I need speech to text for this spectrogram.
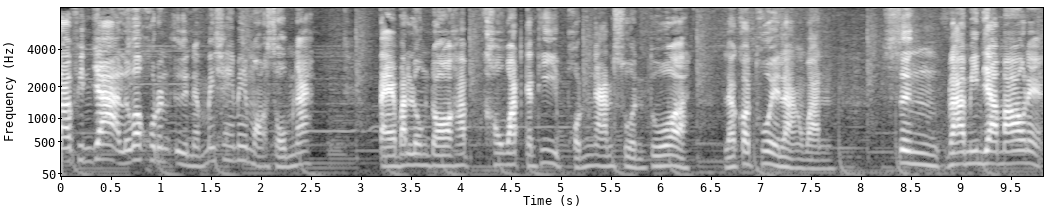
ราฟินยาหรือว่าคนอื่นๆเนี่ยไม่ใช่ไม่เหมาะสมนะ แต่บัลลงดอครับเขาวัดกันที่ผลงานส่วนตัว แล้วก็ถ้วยรางวัล ซึ่งรามินยามาลเนี่ย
